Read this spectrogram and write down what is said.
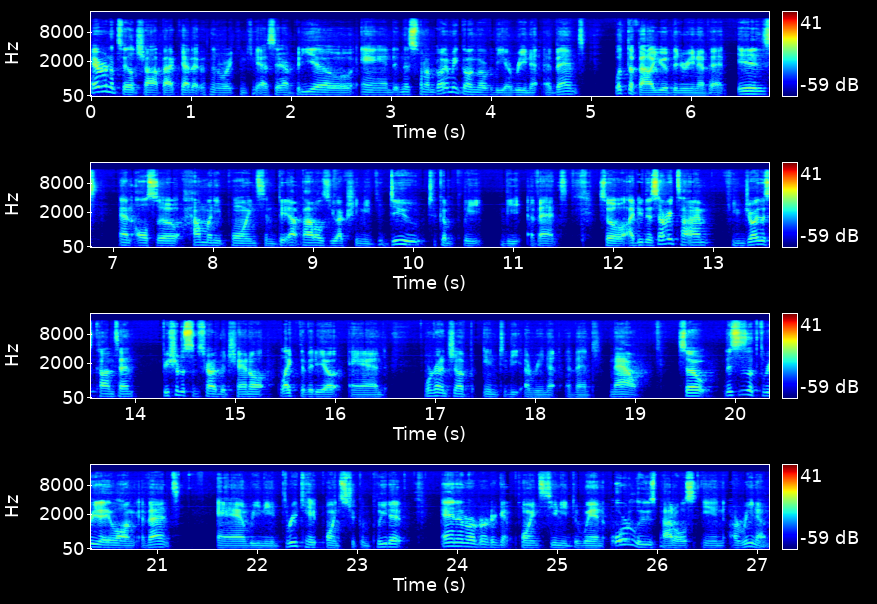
Hey everyone, it's Veiled Shot back at it with another Awaken Chaos video, and in this one I'm going to be going over the arena event, what the value of the arena event is, and also how many points and battles you actually need to do to complete the event. So I do this every time. If you enjoy this content, be sure to subscribe to the channel, like the video, and we're going to jump into the arena event now. So this is a three day long event, and we need 3k points to complete it. And in order to get points, you need to win or lose battles in Arena.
